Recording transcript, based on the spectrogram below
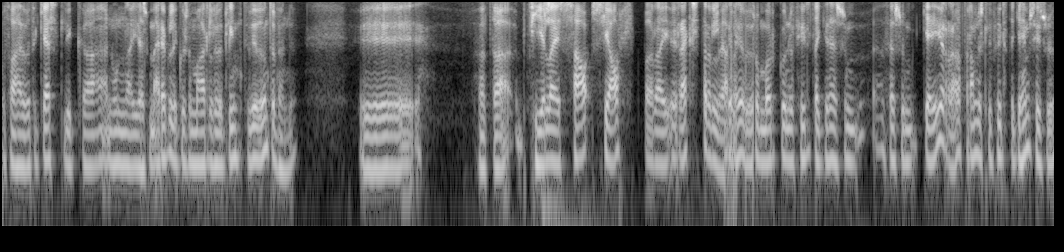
Og það hefur þetta gest líka núna í þessum erfleiku sem Maril hefur glýmt við undanföndu. E, þetta félagi sjálf bara í rekstrarlega hefur svo mörgunum fyrirtæki þessum, þessum geira, framleyslu fyrirtæki heimsísu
